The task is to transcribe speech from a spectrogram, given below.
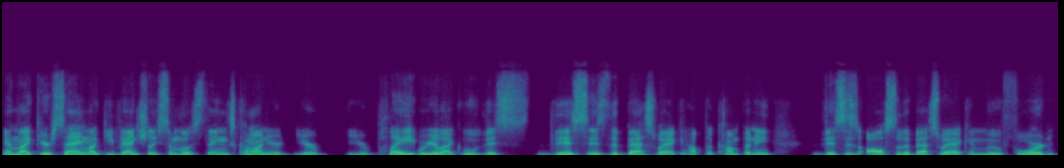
And like you're saying, like eventually some of those things come on your your your plate where you're like, "Ooh, this this is the best way I can help the company. This is also the best way I can move forward."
